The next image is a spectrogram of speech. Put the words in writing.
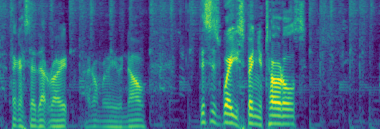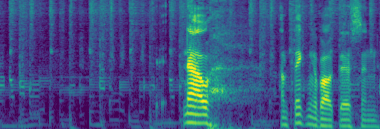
I think I said that right. I don't really even know. This is where you spend your turtles. Now I'm thinking about this and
